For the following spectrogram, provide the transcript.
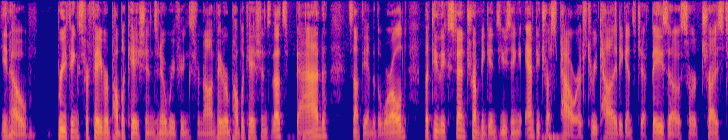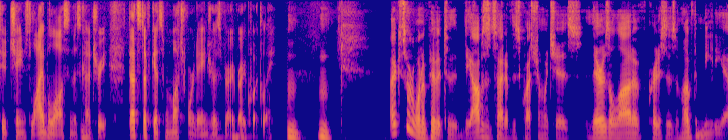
you know, briefings for favored publications, no briefings for non-favored publications. That's bad. It's not the end of the world. But to the extent Trump begins using antitrust powers to retaliate against Jeff Bezos or tries to change libel laws in this mm-hmm. country, that stuff gets much more dangerous very, very quickly. Mm-hmm. I sort of want to pivot to the opposite side of this question, which is there is a lot of criticism of the media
